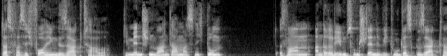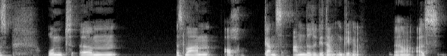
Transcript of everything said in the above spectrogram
das, was ich vorhin gesagt habe. Die Menschen waren damals nicht dumm. Das waren andere Lebensumstände, wie du das gesagt hast. Und ähm, es waren auch ganz andere Gedankengänge, ja, als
